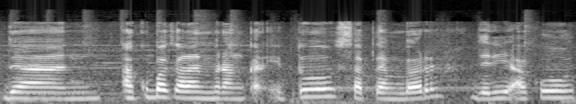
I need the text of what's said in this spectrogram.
dan aku bakalan berangkat itu September. Jadi aku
